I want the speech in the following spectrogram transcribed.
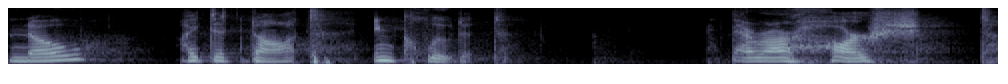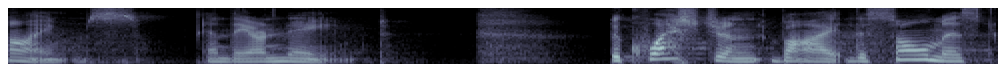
No, I did not include it. There are harsh times, and they are named. The question by the psalmist,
